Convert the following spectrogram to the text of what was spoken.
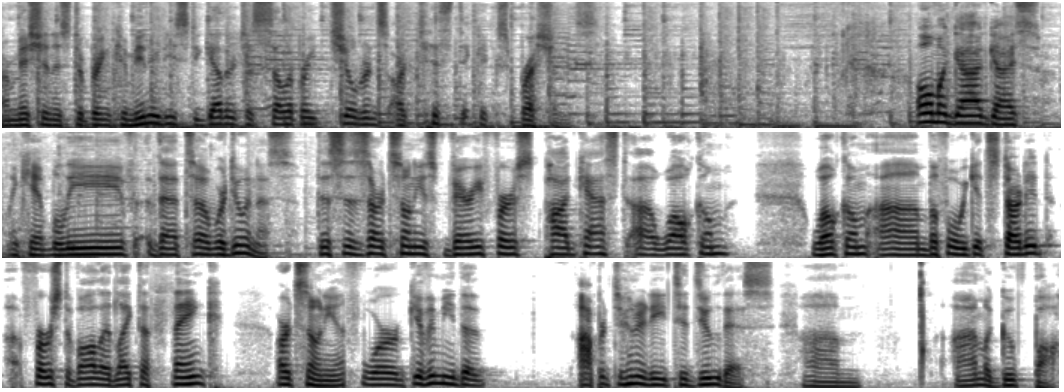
Our mission is to bring communities together to celebrate children's artistic expressions. Oh my God, guys, I can't believe that uh, we're doing this. This is Artsonia's very first podcast. Uh, welcome. Welcome. Um, before we get started, uh, first of all, I'd like to thank Artsonia for giving me the opportunity to do this. Um, I'm a goofball,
